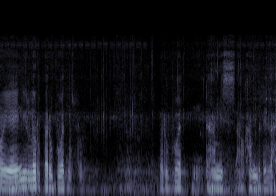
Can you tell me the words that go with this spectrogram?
Oh ya ini lur baru buat mas bro. Baru buat udah habis Alhamdulillah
